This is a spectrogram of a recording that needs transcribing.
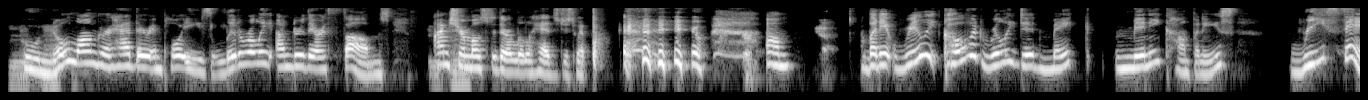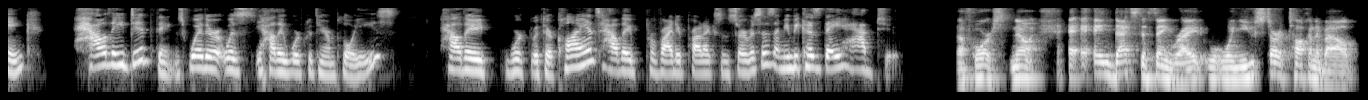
who Mhm. no longer had their employees literally under their thumbs, I'm sure Mhm. most of their little heads just went. Sure. um, Yeah. But it really, COVID really did make many companies rethink how they did things, whether it was how they worked with their employees, how they worked with their clients, how they provided products and services. I mean, because they had to. Of course. No. And that's the thing, right? When you start talking about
